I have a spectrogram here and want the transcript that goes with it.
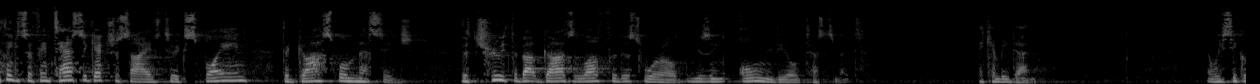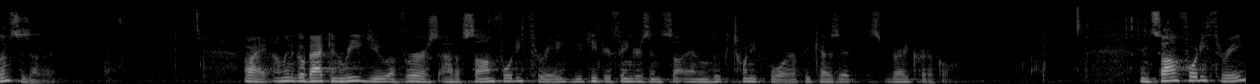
think it's a fantastic exercise to explain the gospel message, the truth about God's love for this world, using only the Old Testament. It can be done. And we see glimpses of it. All right, I'm going to go back and read you a verse out of Psalm 43. You keep your fingers in, in Luke 24 because it's very critical. In Psalm 43,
